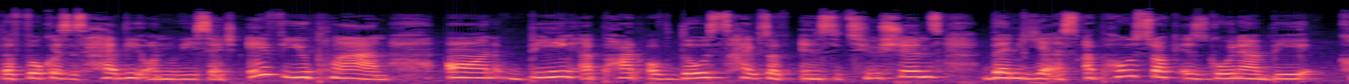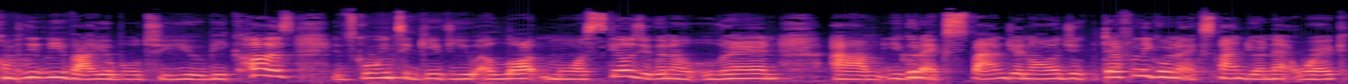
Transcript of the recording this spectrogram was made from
the focus is heavy on research if you plan on being a part of those types of institutions then yes a postdoc is going to be completely valuable to you because it's going to give you a lot more skills. You're going to learn um, you're going to expand your knowledge. You're definitely going to expand your network.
